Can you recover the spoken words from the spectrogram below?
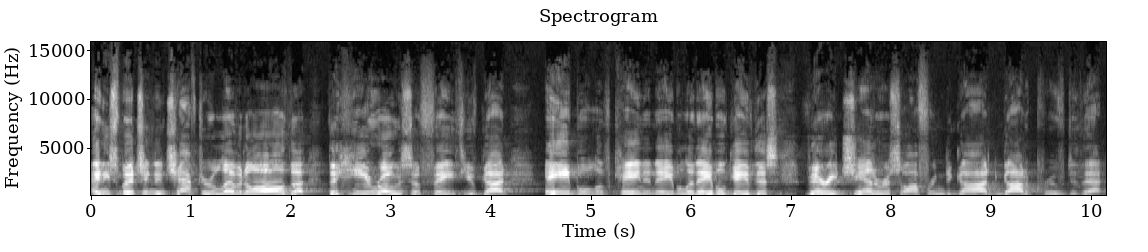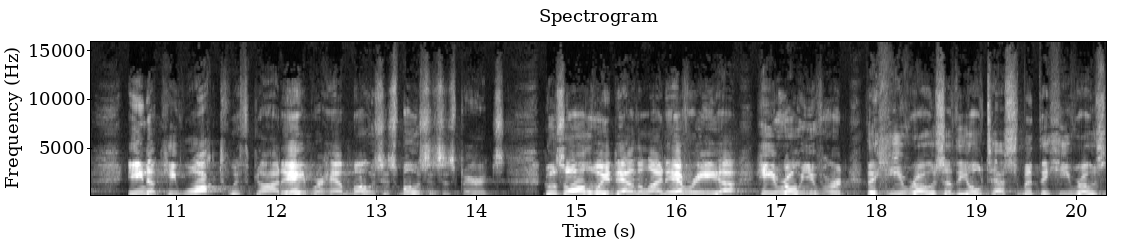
and he's mentioned in chapter 11 all the, the heroes of faith. You've got Abel of Cain and Abel, and Abel gave this very generous offering to God, and God approved of that. Enoch, he walked with God. Abraham, Moses, Moses' parents. Goes all the way down the line. Every uh, hero you've heard, the heroes of the Old Testament, the heroes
